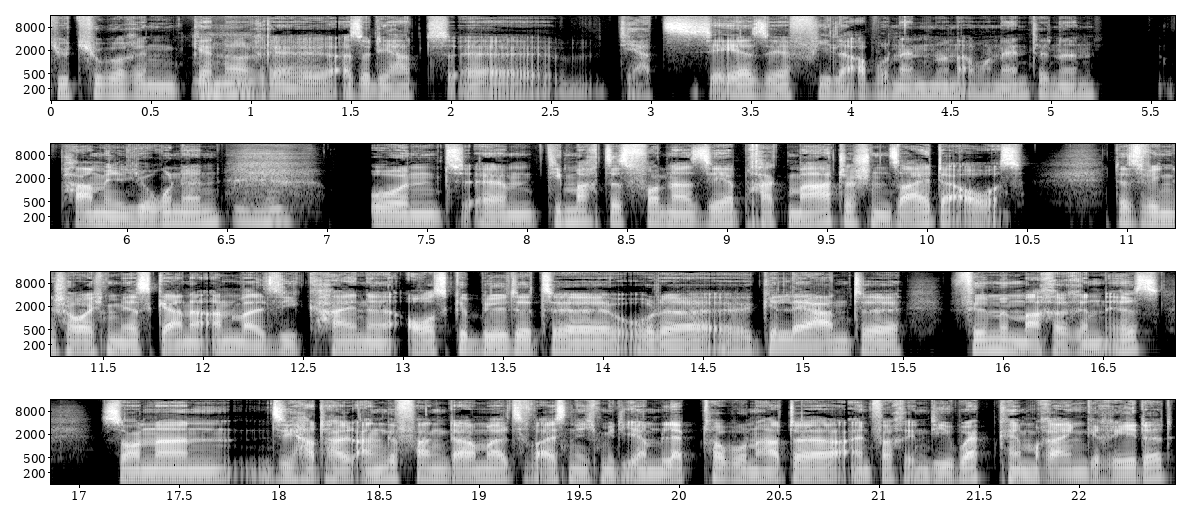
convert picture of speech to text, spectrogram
YouTuberinnen mhm. generell. Mhm. Also die hat, äh, die hat sehr, sehr viele Abonnenten und Abonnentinnen, ein paar Millionen. Mhm. Und ähm, die macht es von einer sehr pragmatischen Seite aus. Deswegen schaue ich mir es gerne an, weil sie keine ausgebildete oder äh, gelernte Filmemacherin ist, sondern sie hat halt angefangen damals, weiß nicht, mit ihrem Laptop und hat da einfach in die Webcam reingeredet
